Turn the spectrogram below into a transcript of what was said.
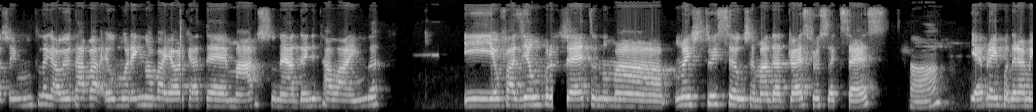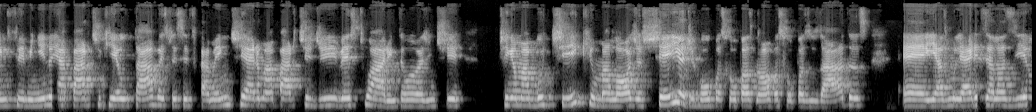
achei muito legal. Eu tava, eu morei em Nova York até março, né? A Dani tá lá ainda. E eu fazia um projeto numa uma instituição chamada Dress for Success. Tá. Que é para empoderamento feminino e a parte que eu tava especificamente era uma parte de vestuário. Então a gente tinha uma boutique, uma loja cheia de roupas, roupas novas, roupas usadas, é, e as mulheres elas iam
